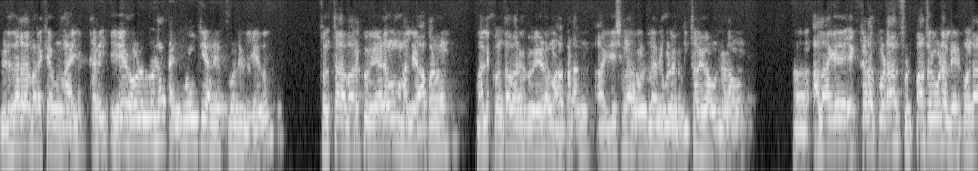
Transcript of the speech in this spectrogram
విడుదల వరకే ఉన్నాయి కానీ ఏ రోడ్డు కూడా అభివృద్ధి అనేటువంటిది లేదు. కొంత వరకు వేయడం మళ్ళీ ఆపడం మళ్ళీ కొంత వరకు వేయడం ఆపడం ఆ వేసిన రోడ్లన్నీ కూడా గుంతలుగా ఉండడం అలాగే ఎక్కడ కూడా ఫుట్పాత్ కూడా లేకుండా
